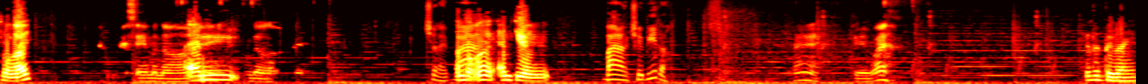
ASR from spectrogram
Thuận ơi. Xem mình nói Em- Không được rồi. chuyện này Thuận ba ơi em truyền ba thằng chơi biết à? À, ghê quá. Cứ từ từ anh.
